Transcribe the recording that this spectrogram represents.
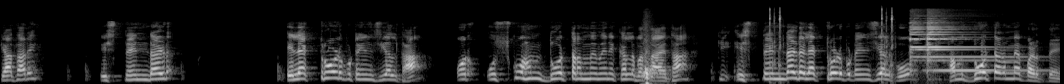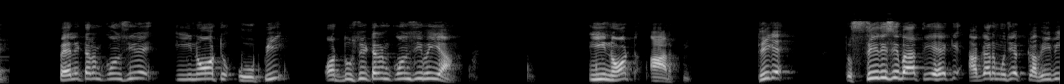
क्या था रे? स्टैंडर्ड इलेक्ट्रोड पोटेंशियल था और उसको हम दो टर्म में मैंने कल बताया था कि स्टैंडर्ड इलेक्ट्रोड पोटेंशियल को हम दो टर्म में पढ़ते हैं। पहली टर्म कौन सी है? ई नॉट ओपी और दूसरी टर्म कौन सी भैया? ई नॉट आरपी ठीक है? तो सीधी सी बात यह है कि अगर मुझे कभी भी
